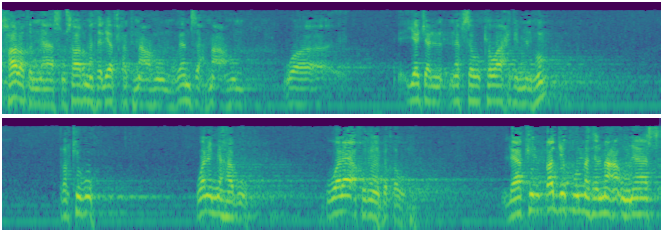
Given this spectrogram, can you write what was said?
خالط الناس وصار مثل يضحك معهم ويمزح معهم ويجعل نفسه كواحد منهم ركبوه. ولم يهابوه ولا يأخذون بقوله. لكن قد يكون مثل مع أناس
